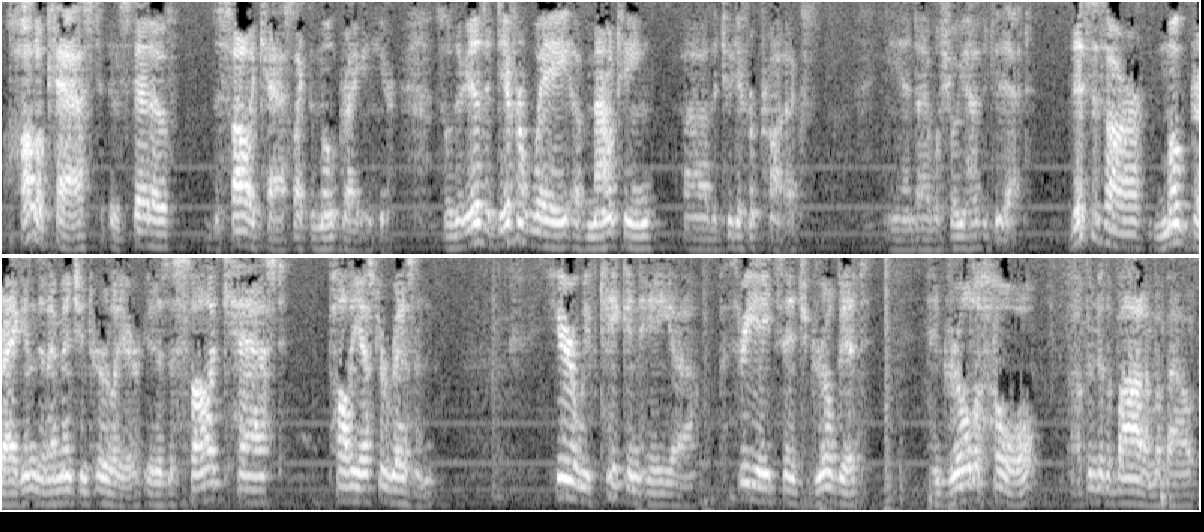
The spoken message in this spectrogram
hollow cast instead of the solid cast like the Mote Dragon here. So there is a different way of mounting uh, the two different products, and I will show you how to do that. This is our Mote Dragon that I mentioned earlier. It is a solid cast polyester resin. Here we've taken a, uh, a 3 8 inch drill bit and drilled a hole up into the bottom about,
